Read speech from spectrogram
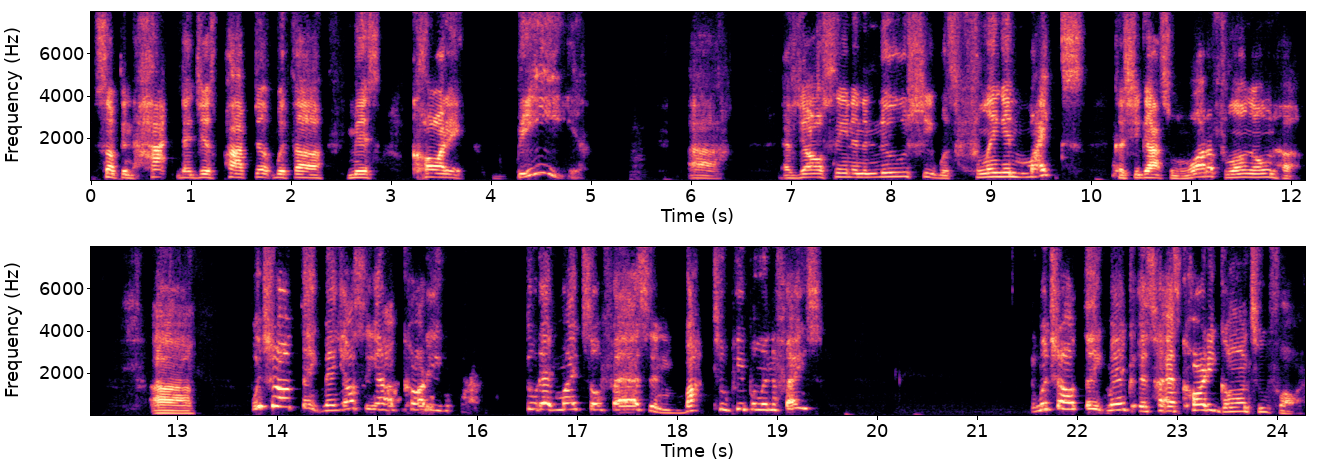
something hot that just popped up with uh Miss Cardi B. Uh as y'all seen in the news, she was flinging mics because she got some water flung on her. Uh what y'all think, man? Y'all see how Cardi threw that mic so fast and bopped two people in the face? What y'all think, man? Has, has Cardi gone too far?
